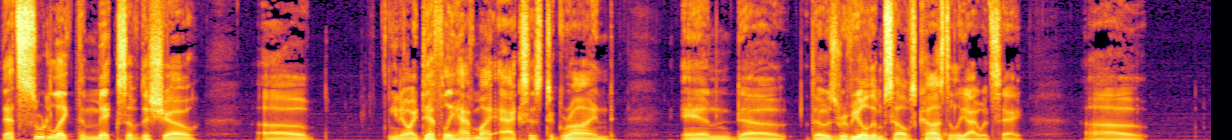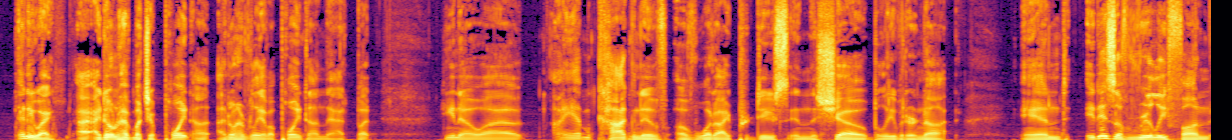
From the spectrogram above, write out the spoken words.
That's sort of like the mix of the show. Uh, you know, I definitely have my axes to grind, and uh, those reveal themselves constantly. I would say. Uh, anyway, I, I, don't have much a point. On, I don't have really have a point on that, but you know, uh, I am cognitive of what I produce in the show. Believe it or not. And it is a really fun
